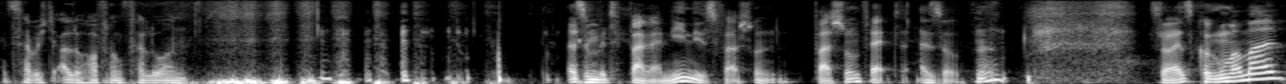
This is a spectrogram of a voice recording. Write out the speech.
Jetzt habe ich alle Hoffnung verloren. Also mit Paganini, war schon, war schon fett. Also, ne? So, jetzt gucken wir mal.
